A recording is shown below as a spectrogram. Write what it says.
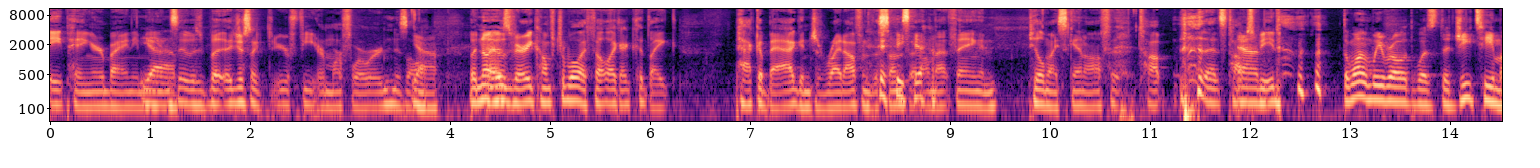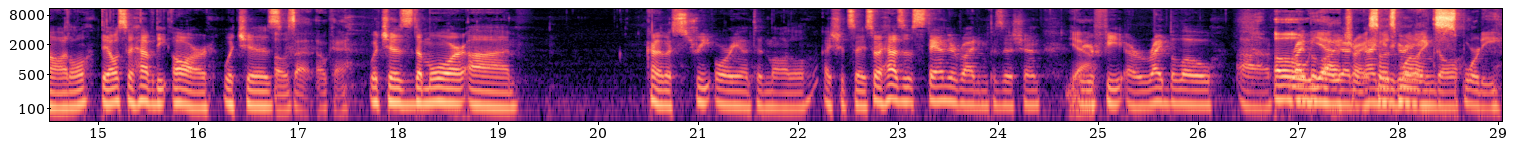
ape hanger by any means. Yeah. It was, but it just like your feet are more forward is all. Yeah. But no, it was very comfortable. I felt like I could like pack a bag and just ride off into the sunset Yeah. on that thing and peel my skin off at top. that's top And- speed. The one we rode was the GT model. They also have the R, which is oh, is that okay? which is the more uh, kind of a street oriented model, I should say. So it has a standard riding position Yeah. where your feet are right below. Uh, Oh right below yeah, that's right. So 90 it's more like angle. sporty.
